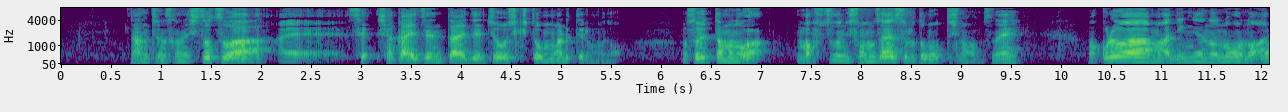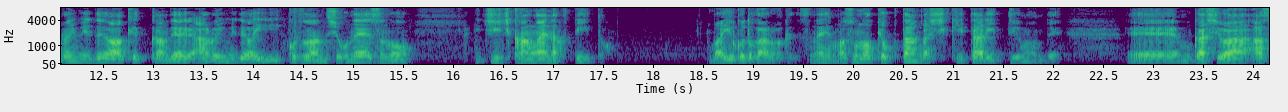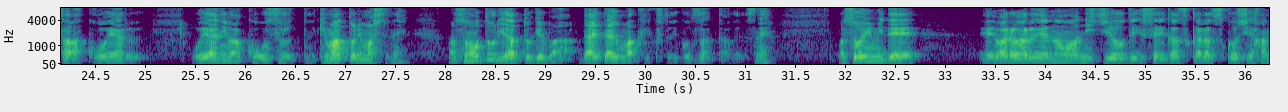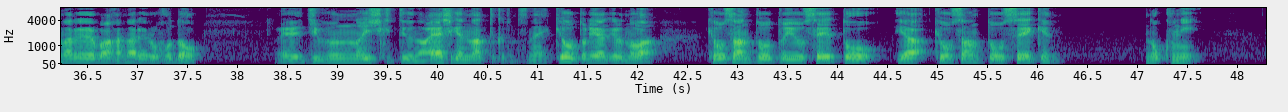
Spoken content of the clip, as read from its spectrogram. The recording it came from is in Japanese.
何て言うんですかね一つは、えー、社会全体で常識と思われているもの。そういったものは、まあ、普通に存在すると思ってしまうんですね。まあ、これはまあ人間の脳のある意味では欠陥でありある意味ではいいことなんでしょうね。そのいちいち考えなくていいと、まあ、いうことがあるわけですね。まあ、その極端がしきたりっていうもんで、えー、昔は朝はこうやる親にはこうするって決まっておりましてね、まあ、その通りやっとけば大体うまくいくということだったわけですね。まあ、そういう意味で、えー、我々の日常的生活から少し離れれば離れるほどえー、自分の意識っていうのは怪しげになってくるんですね。今日取り上げるのは共産党という政党や共産党政権の国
